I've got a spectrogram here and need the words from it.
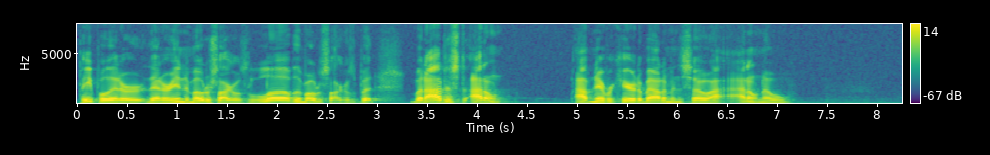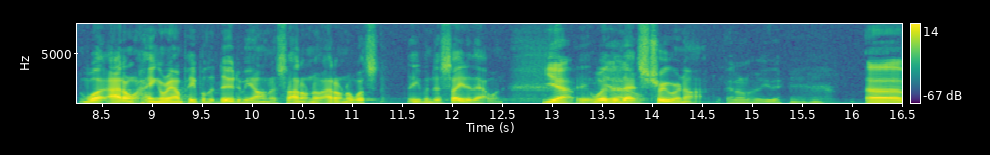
people that are that are into motorcycles love the motorcycles. But but I just I don't I've never cared about them, and so I, I don't know what I don't hang around people that do. To be honest, so I don't know. I don't know what's even to say to that one, yeah, whether yeah, that's true or not. I don't know either. Mm-hmm. Uh,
